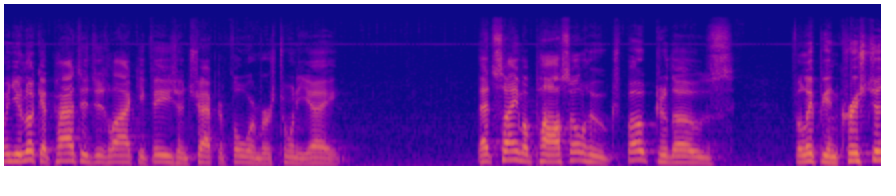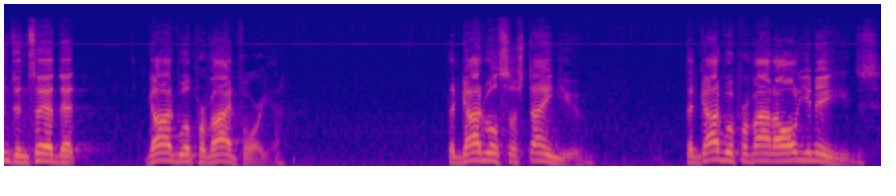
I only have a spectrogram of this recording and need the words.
When you look at passages like Ephesians chapter 4 and verse 28, that same apostle who spoke to those Philippian Christians and said that God will provide for you, that God will sustain you, that God will provide all your needs.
